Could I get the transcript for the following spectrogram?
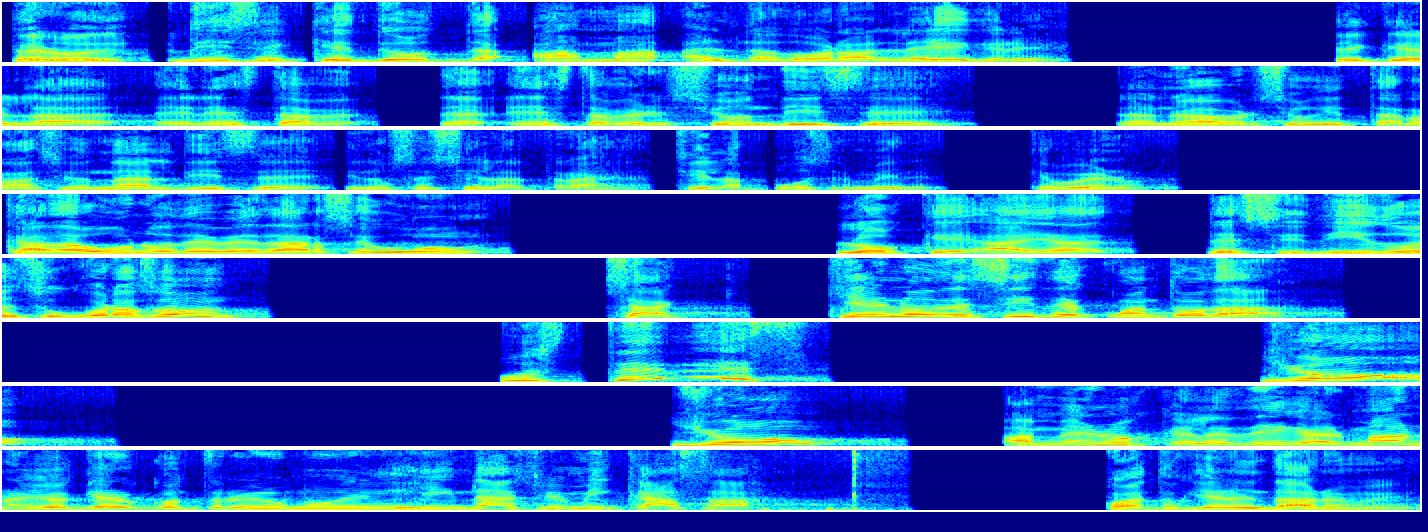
Pero dice que Dios ama al dador alegre. Sé que en, esta, en esta versión dice, la nueva versión internacional dice, y no sé si la traje, sí la puse, mire, qué bueno. Cada uno debe dar según lo que haya decidido en su corazón. O sea, ¿quién lo decide cuánto da? Ustedes. Yo. Yo, a menos que le diga, hermano, yo quiero construir un gimnasio en mi casa. ¿Cuánto quieren darme?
